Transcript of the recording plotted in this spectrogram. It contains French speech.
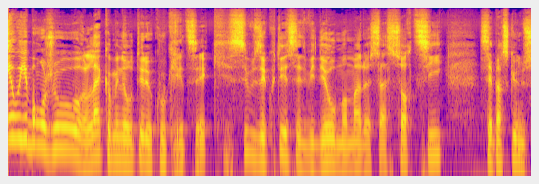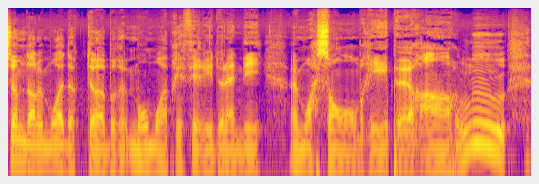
Et oui, bonjour, la communauté de coups critiques. Si vous écoutez cette vidéo au moment de sa sortie, c'est parce que nous sommes dans le mois d'octobre, mon mois préféré de l'année, un mois sombre et épeurant.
